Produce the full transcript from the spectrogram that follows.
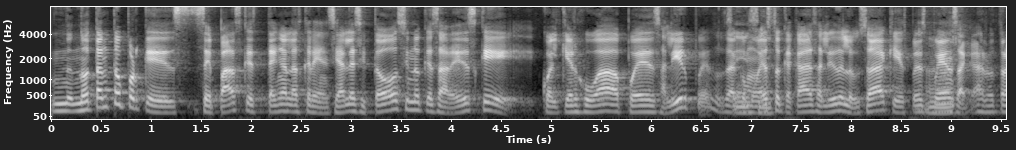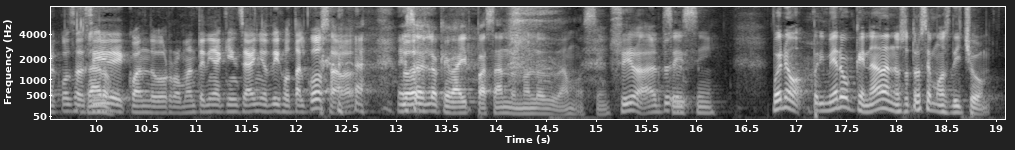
no, tanto porque sepas que tengan las credenciales y todo, sino que sabes que cualquier jugada puede salir, pues. O sea, como esto que acaba de salir de la USAC y después pueden sacar otra cosa así de cuando Román tenía 15 años dijo tal cosa. Eso es lo que va a ir pasando, no lo dudamos, sí. Sí, ¿va? Sí, sí. Bueno, primero que nada, nosotros hemos dicho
